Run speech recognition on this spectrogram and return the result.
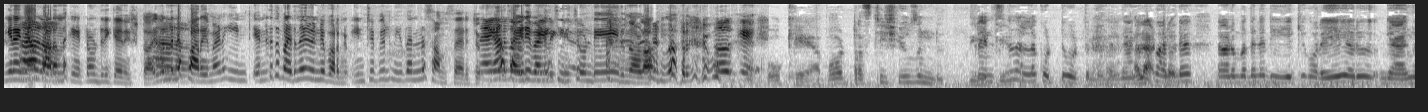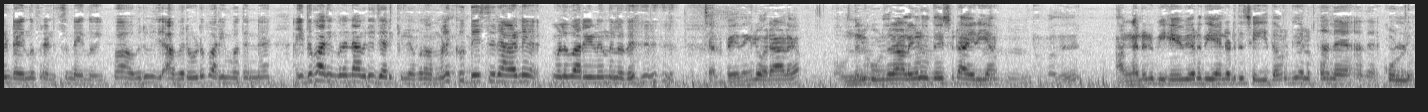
ഇങ്ങനെ ഞാൻ പറഞ്ഞ കേട്ടോണ്ടിരിക്കാൻ ഇഷ്ടം. ഇവർ തന്നെ പറയും വേണമെങ്കിൽ എന്റെ അടുത്ത് വരുന്നതിന് മുന്നേ പറഞ്ഞു ഇന്റർവ്യൂവിൽ നീ തന്നെ സംസാരിച്ചു. ഞാൻ സൈഡിൽ വേണമെങ്കിൽ ചിരിച്ചോണ്ടേ ഇരുന്നോളാം എന്ന് പറഞ്ഞു. ഓക്കെ ഓക്കെ അപ്പൊ ട്രസ്റ്റ് ഇഷ്യൂസ് ഉണ്ട്. ഫ്രണ്ട്സിന് നല്ല കൊട്ട് കൊടുത്തിട്ടുണ്ടല്ലോ. അല്ല, കാരണം പണ്ട് കാണുമ്പോ തന്നെ ദിയക്ക് കുറെ ഒരു ഗ്യാങ് ഉണ്ടായിരുന്നു ഫ്രണ്ട്സ് ഉണ്ടായിരുന്നു. ഇപ്പൊ അവർ അവരോട് പറയുമ്പോ തന്നെ ഇത് പറയുമ്പോ തന്നെ അവർ വിചാരിക്കില്ല? അപ്പൊ നമ്മളൊക്കെ ഉദ്ദേശിച്ചൊരാണ് നമ്മൾ പറയണെന്നുള്ളത് ചിലപ്പോ ഏതെങ്കിലും ഒരാളെ ഒന്നിൽ കൂടുതൽ ആളുകൾ ഉദ്ദേശിച്ചിട്ടായിരിക്കാം. അപ്പൊ അത് അങ്ങനെ ഒരു ബിഹേവിയർ ചെയ്യാൻ അടുത്ത് ചെയ്തവർക്ക് ചിലപ്പോ അതെ അതെ. കൊള്ളും.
